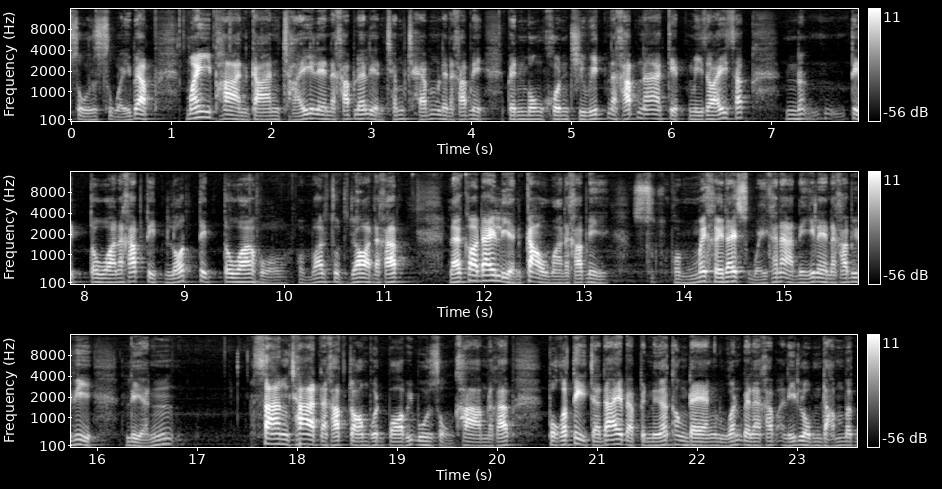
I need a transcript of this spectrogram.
30 สวยแบบไม่ผ่านการใช้เลยนะครับ และเหรียญแชมป์เลยนะครับนี่เป็นมงคลชีวิตนะครับน่าเก็บมีไว้สักติดตัวนะครับ ติดรถติดตัวโหผมว่าสุดยอดนะครับ แล้วก็ได้เหรียญเก่ามานะครับนี่ผมไม่เคยได้สวยขนาดนี้เลยนะครับพี่ๆเหรียญ สร้างชาตินะครับ จอมพลปพิบูลสงครามนะครับ ปกติจะได้แบบเป็นเนื้อทองแดงล้วนไปนะครับ อันนี้ลมดำแบบ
